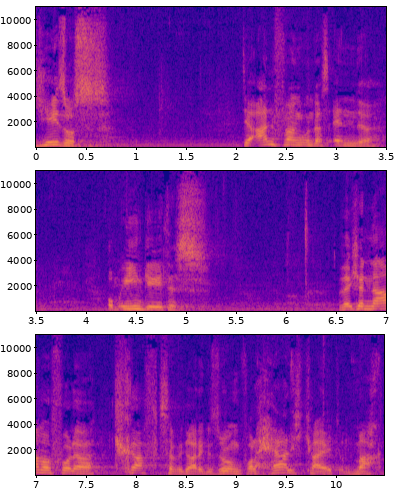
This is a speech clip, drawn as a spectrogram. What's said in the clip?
Jesus, der Anfang und das Ende. Um ihn geht es. Welcher Name voller Kraft, haben wir gerade gesungen, voller Herrlichkeit und Macht.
